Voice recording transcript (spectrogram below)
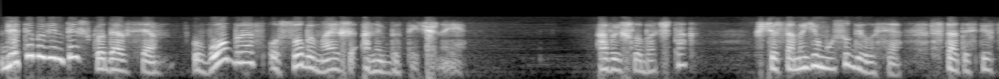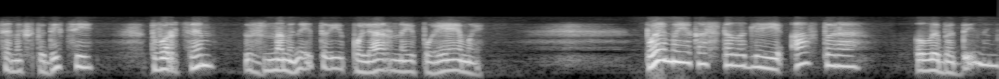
Для тебе він теж складався в образ особи майже анекдотичної. А вийшло, бач, так що саме йому судилося стати співцем експедиції, творцем знаменитої полярної поеми. Поема, яка стала для її автора лебединим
